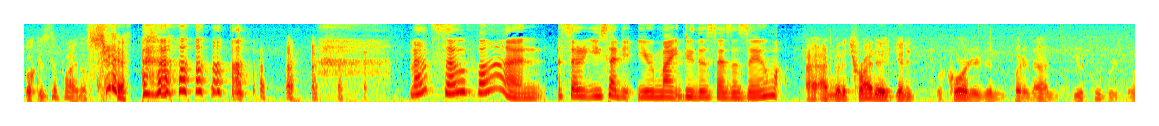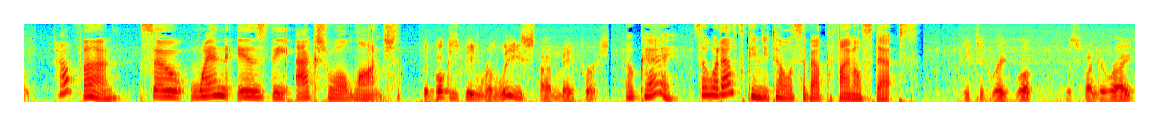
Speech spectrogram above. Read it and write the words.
book is the final step. That's so fun. So you said you might do this as a Zoom? I, I'm going to try to get it recorded and put it on YouTube or Zoom. How fun. So when is the actual launch? The book is being released on May 1st. Okay. So what else can you tell us about The Final Steps? It's a great book. It was fun to write.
